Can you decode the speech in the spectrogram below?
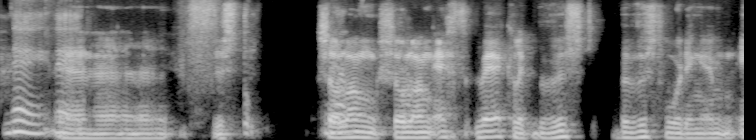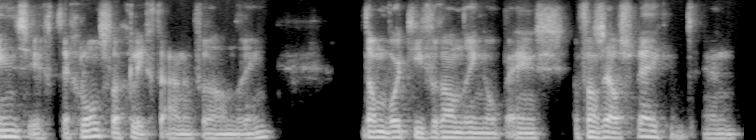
Nee, nee. Uh, dus zolang, ja. zolang echt werkelijk bewust, bewustwording en inzicht ten grondslag ligt aan een verandering, dan wordt die verandering opeens vanzelfsprekend. En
